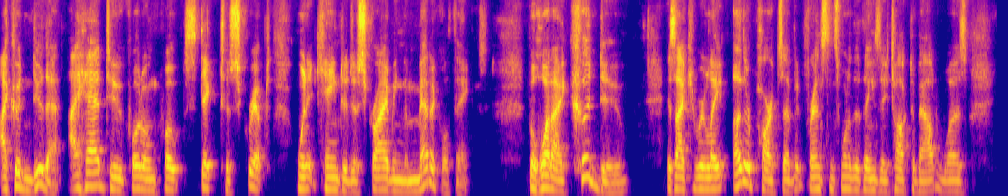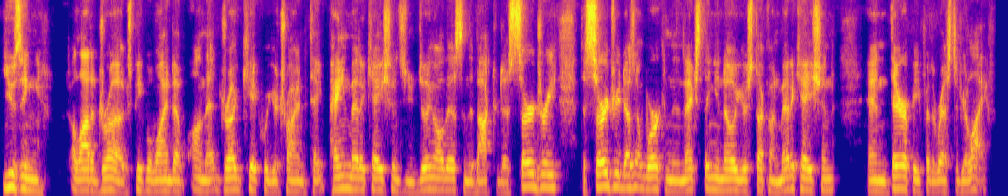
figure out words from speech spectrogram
I couldn't do that. I had to quote unquote stick to script when it came to describing the medical things. But what I could do is I could relate other parts of it. For instance, one of the things they talked about was using a lot of drugs. People wind up on that drug kick where you're trying to take pain medications and you're doing all this, and the doctor does surgery. The surgery doesn't work, and the next thing you know, you're stuck on medication and therapy for the rest of your life.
